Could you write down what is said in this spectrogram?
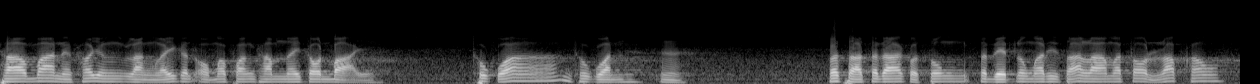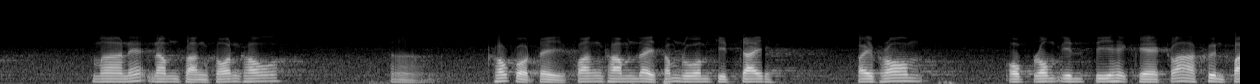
ชาวบ้านเนี่ยเขายังหลั่งไหลกันออกมาฟังธรรมในตอนบ่าย ทุกวันทุกวันพระศาสดาก็ทรงเสด็จลงมาที่ศาลามาต้อนรับเขา มาแนะนำสั่งสอนเขา เขาก็ได้ฟังธรรมได้สำรวมจิตใจ ไปพร้อมอบรมอินทรีย์ให้แก่กล้าขึ้นไป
